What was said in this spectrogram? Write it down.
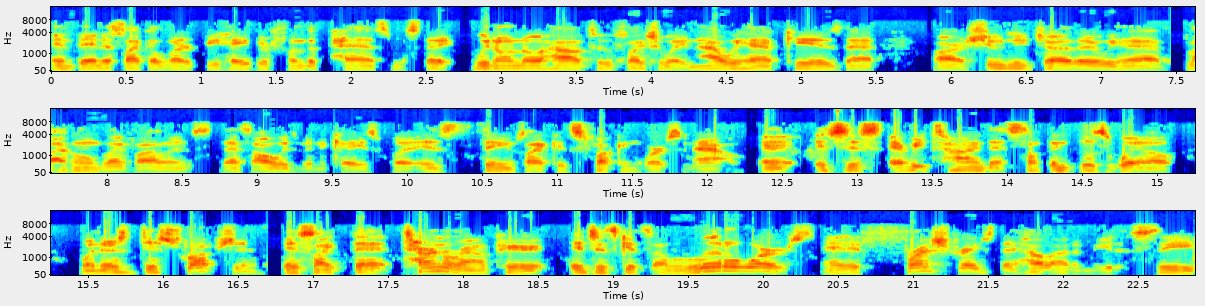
and then it's like a learned behavior from the past mistake. We don't know how to fluctuate. Now we have kids that are shooting each other. We have black on black violence. That's always been the case, but it seems like it's fucking worse now. And it's just every time that something goes well, when there's disruption, it's like that turnaround period. It just gets a little worse, and it frustrates the hell out of me to see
